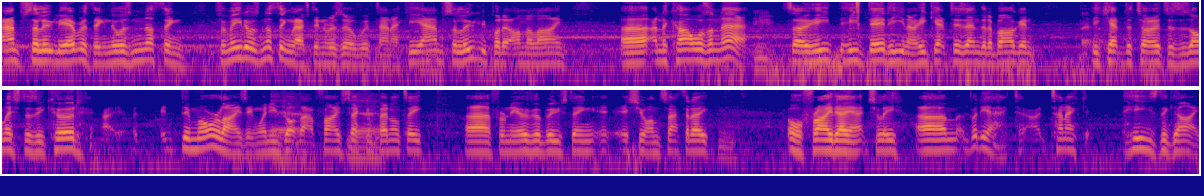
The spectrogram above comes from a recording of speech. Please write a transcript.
absolutely everything. There was nothing, for me, there was nothing left in reserve with Tänak. He absolutely put it on the line uh, and the car wasn't there. Mm. So he he did. He you know he kept his end of the bargain. He kept the Toyotas as honest as he could. Demoralising when you've yeah. got that five second yeah. penalty uh, from the overboosting issue on Saturday mm. or Friday actually. Um, but yeah, Tänak he's the guy.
